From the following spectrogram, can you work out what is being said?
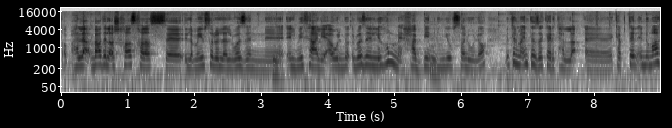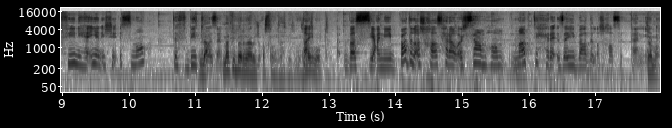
طب هلا بعض الأشخاص خلص آه، لما يوصلوا للوزن المثالي أو الوزن اللي هم حابين إنهم يوصلوا له مثل ما أنت ذكرت هلا كابتن إنه ما في نهائيا شيء اسمه تثبيت لا وزن. ما في برنامج أصلا تثبيت وزن طيب مزبوط. بس يعني بعض الأشخاص حرام اجسامهم ما بتحرق زي بعض الأشخاص الثانية تمام.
